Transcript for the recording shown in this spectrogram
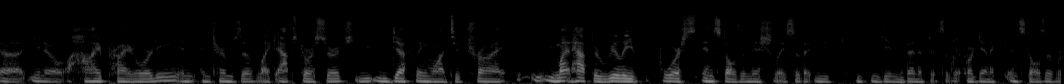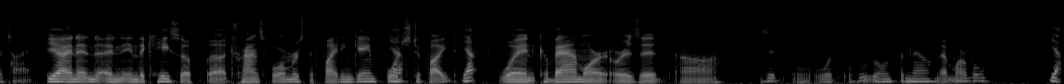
uh, you know, high priority in, in terms of like App Store search, you, you definitely want to try. You might have to really force installs initially so that you you can gain the benefits of the organic installs over time. Yeah, and in, and in the case of uh, Transformers, the fighting game, Yeah. Forged to Fight, Yeah. when Kabam or or is it uh, is it what who owns them now? Netmarble. Yeah,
